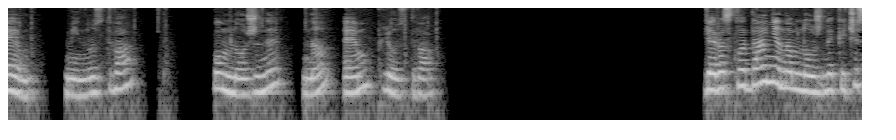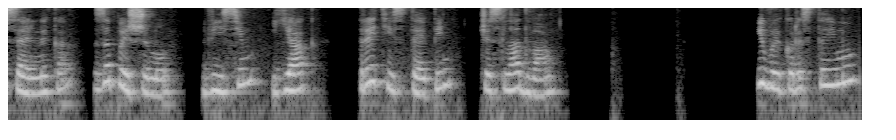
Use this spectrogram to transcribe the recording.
m мінус 2 помножене на m плюс 2. Для розкладання на множники чисельника запишемо 8 як третій степінь числа 2 і використаємо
